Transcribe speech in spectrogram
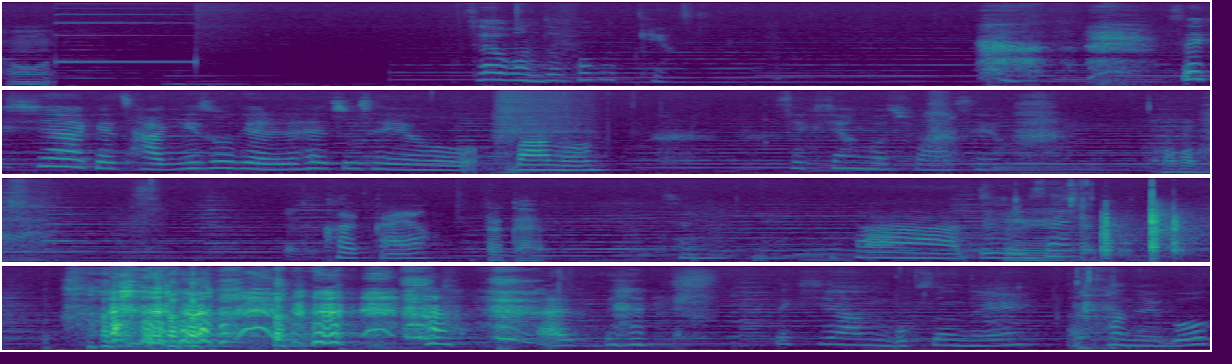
어, 제가 먼저 뽑을게요. 섹시하게 자기소개를 해주세요. 만 원. 섹시한 거 좋아하세요? 어 걸까요? 그럴까요? 저희 네. 하나, 둘, 둘, 셋. 셋. 아, 섹시한 목선을 나타내고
